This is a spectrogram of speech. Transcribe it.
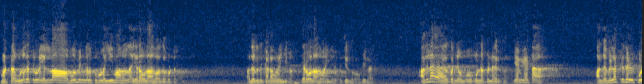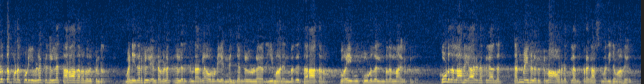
மற்ற உலகத்தில் உள்ள எல்லா மூமின்களுக்கும் உள்ள ஈமான் எல்லாம் இரவலாக வாங்கப்பட்டது. அதுல இருந்து கடன் வாங்கிட்டோம் இரவலாக வாங்கி வச்சிருக்கிறோம் அப்படின்னாரு. அதுல கொஞ்சம் முன்ன பின்ன இருக்கும். ஏன்னு கேட்டா அந்த விளக்குகள் கொளுத்தப்படக்கூடிய விளக்குகள்ல தராதரம் இருக்கின்றது. மனிதர்கள் என்ற விளக்குகள் இருக்கின்றார்கள் அவருடைய நெஞ்சங்கள் உள்ள ஈமான் என்பது தராதரம் குறைவு கூடுதல் என்பதெல்லாம் இருக்கின்றது. கூடுதலாக யாரிடத்தில் அந்த தன்மைகள் இருக்கணும் அவரிடத்தில் அந்த பிரகாசம் அதிகமாக இருக்கும்.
